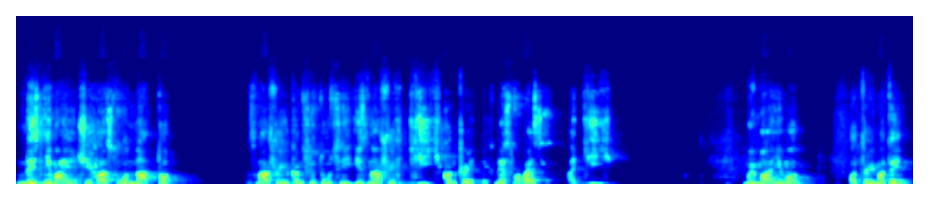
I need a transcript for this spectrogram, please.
не знімаючи гасло НАТО з нашої Конституції і з наших дій конкретних, не словес, а дій, ми маємо отримати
